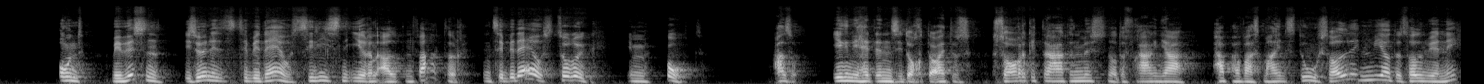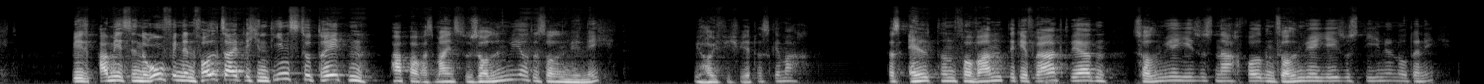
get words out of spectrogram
Und wir wissen, die Söhne des Zebedäus, sie ließen ihren alten Vater, den Zebedäus, zurück im Boot. Also, irgendwie hätten sie doch da etwas Sorge tragen müssen oder fragen, ja, Papa, was meinst du? Sollen wir oder sollen wir nicht? Wir haben jetzt den Ruf, in den vollzeitlichen Dienst zu treten. Papa, was meinst du? Sollen wir oder sollen wir nicht? Wie häufig wird das gemacht? Dass Eltern, Verwandte gefragt werden, sollen wir Jesus nachfolgen? Sollen wir Jesus dienen oder nicht?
